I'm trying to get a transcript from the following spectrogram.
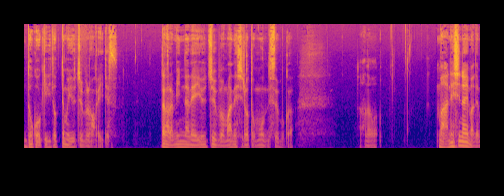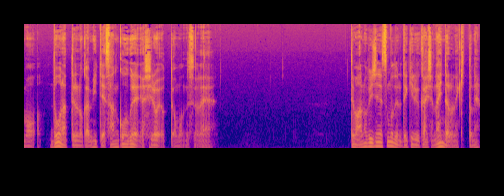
どこを切り取っても YouTube の方がいいです。だからみんなね、YouTube を真似しろと思うんですよ、僕は。あの、真似しないまでも、どうなってるのか見て参考ぐらいにはしろよって思うんですよね。でもあのビジネスモデルできる会社ないんだろうね、きっとね。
